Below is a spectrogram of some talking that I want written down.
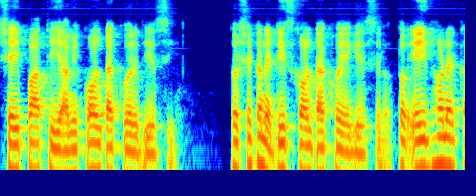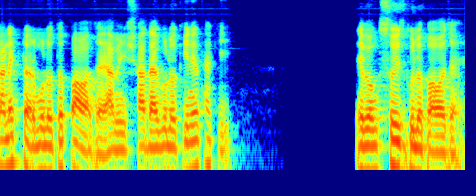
সেই পাতি আমি কন্ট্যাক্ট করে দিয়েছি। তো সেখানে ডিসকন্ট্যাক্ট হয়ে গিয়েছিল। তো এই ধরনের কানেক্টর মূলত পাওয়া যায়। আমি সাদাগুলো কিনে থাকি এবং সুইচগুলো পাওয়া যায়।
